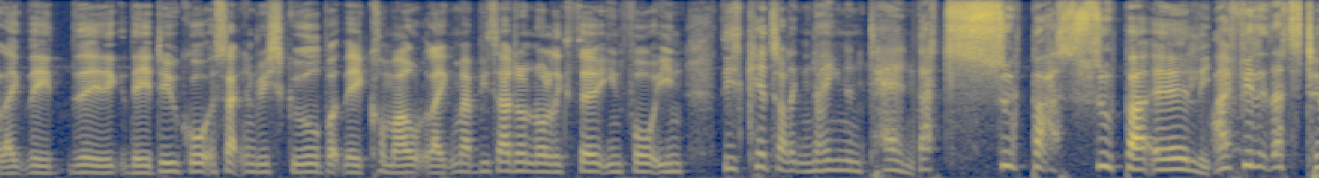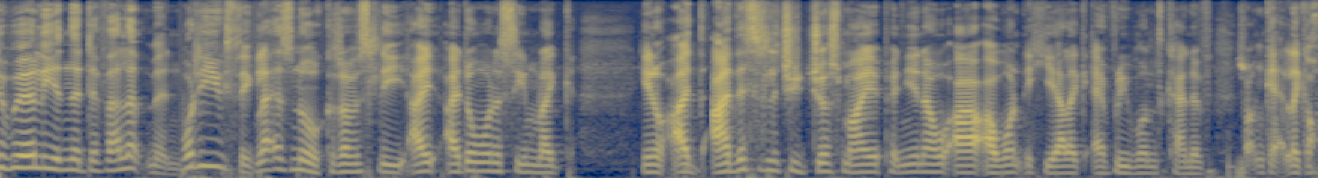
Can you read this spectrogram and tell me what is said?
Like they, they, they do go to secondary school, but they come out like maybe I don't know, like 13, 14. These kids are like nine and ten. That's super, super early. I feel like that's too early in the development. What do you think? Let us know, because obviously I, I don't want to seem like you know, I, I this is literally just my opinion. I, I, want to hear like everyone's kind of so I can get like a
